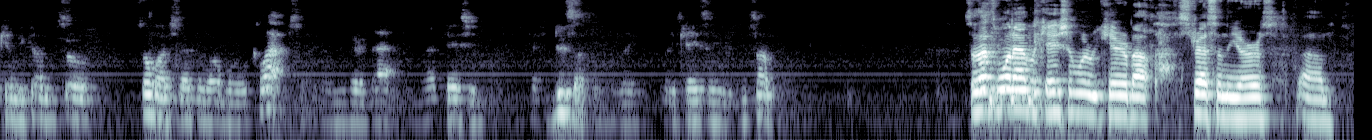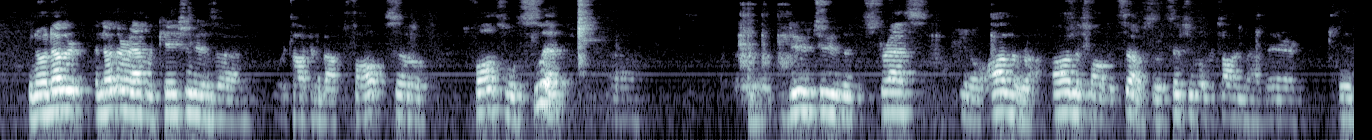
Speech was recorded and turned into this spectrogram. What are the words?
can become so so much that the wellbore will collapse. Be very bad in that case, you have to do something. Lay, lay casing or do something. So that's one application where we care about stress in the earth. Um, you know, another another application is uh, we're talking about faults. So faults will slip uh, due to the stress, you know, on the rock, on the fault itself. So essentially, what we're talking about there is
